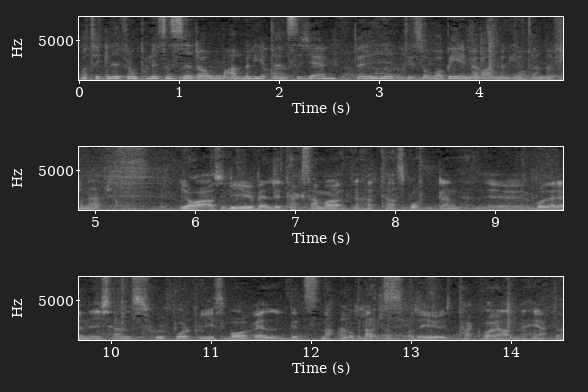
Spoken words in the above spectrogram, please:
Vad tycker ni från polisens sida om allmänhetens hjälp hittills och vad ber ni av allmänheten framöver? Ja, alltså vi är ju väldigt tacksamma att den här transporten, eh, både räddningstjänst, sjukvård, polis var väldigt snabbt på plats och det är ju tack vare allmänheten.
